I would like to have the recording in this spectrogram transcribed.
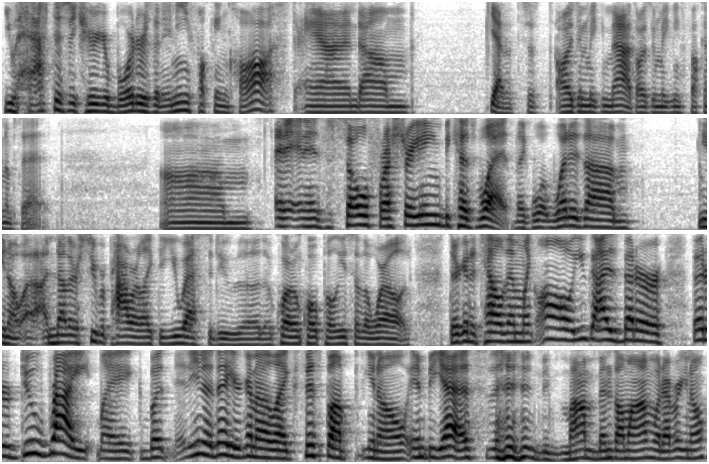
you have to secure your borders at any fucking cost, and um yeah, that's just always gonna make me mad. It's always gonna make me fucking upset. Um, and, and it's so frustrating because what, like, what, what is um, you know, another superpower like the U.S. to do the, the quote unquote police of the world? They're gonna tell them like, oh, you guys better better do right, like, but at the end of the day, you're gonna like fist bump, you know, MBS, mom, bin Salman, whatever, you know,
